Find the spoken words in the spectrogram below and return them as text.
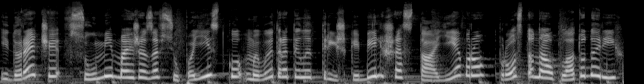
І до речі, в сумі майже за всю поїздку ми витратили трішки більше 100 євро просто на оплату доріг.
